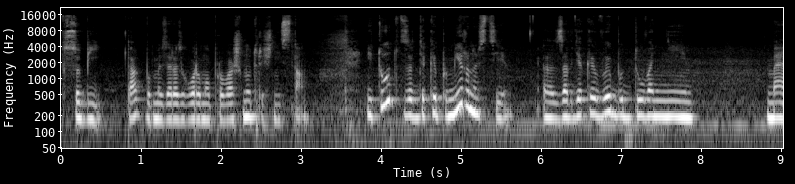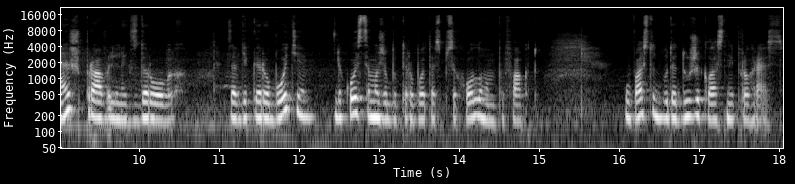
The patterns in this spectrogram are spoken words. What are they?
в собі, так? бо ми зараз говоримо про ваш внутрішній стан. І тут, завдяки помірності, е, завдяки вибудуванні меж правильних, здорових, завдяки роботі, для когось це може бути робота з психологом по факту, у вас тут буде дуже класний прогрес.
